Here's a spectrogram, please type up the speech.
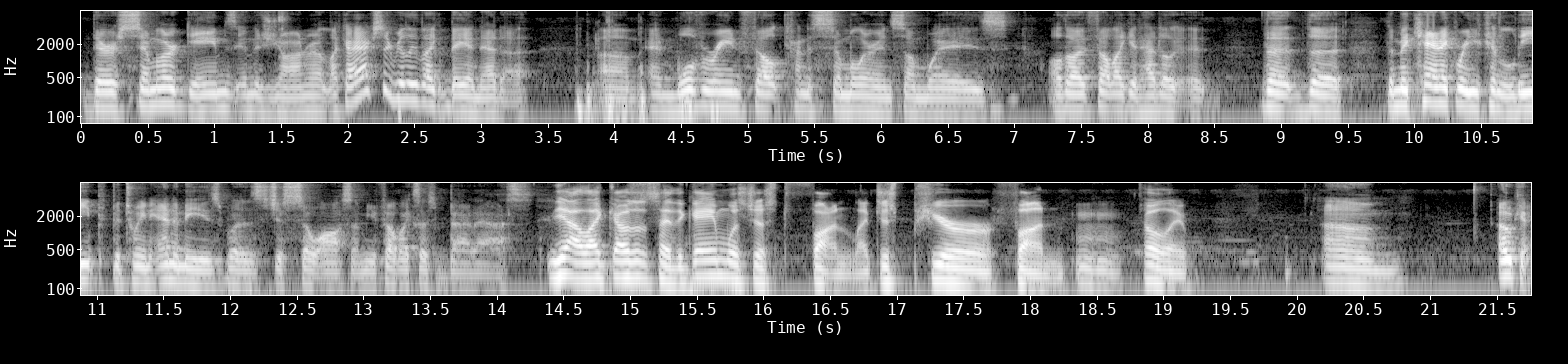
there are similar games in the genre. Like I actually really like Bayonetta, um, and Wolverine felt kind of similar in some ways, although I felt like it had a, the the the mechanic where you can leap between enemies was just so awesome. You felt like such a badass. Yeah, like I was gonna say, the game was just fun, like just pure fun. Totally. Um, okay,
